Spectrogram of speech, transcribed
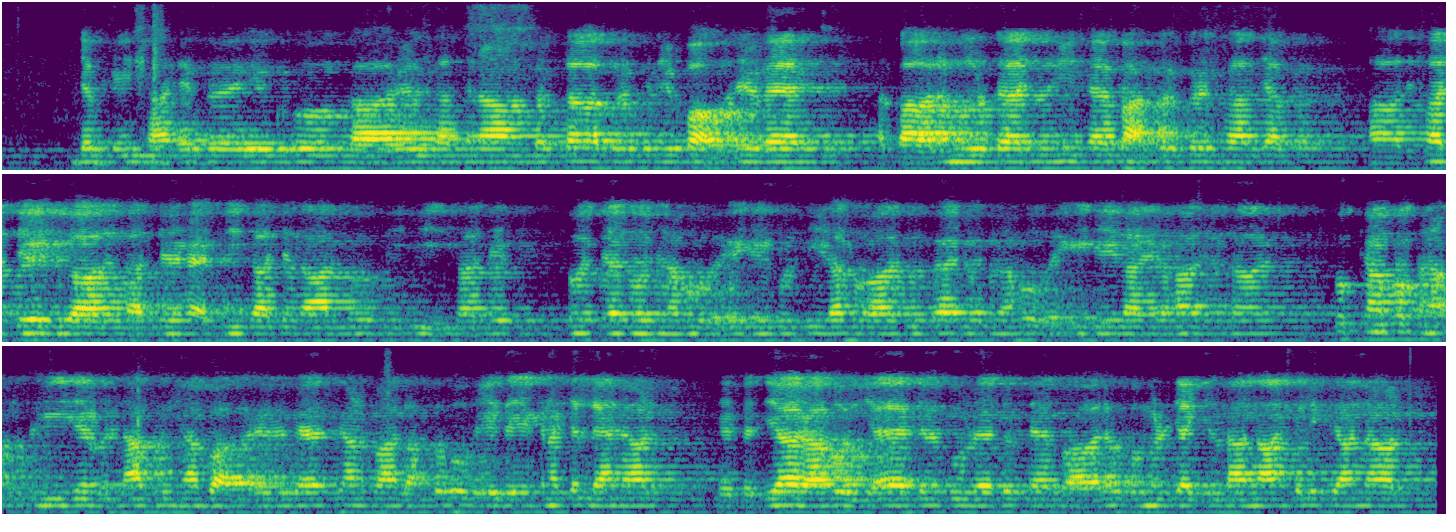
ਜਪਜੀ ਸਾਹਿਬ ਏਕ ਓੰਕਾਰ, ਸਤਨਾਮ ਕਰਤਾ ਪੁਰਖ ਨਿਰਭਉ ਨਿਰਵੈਰ, ਅਕਾਲ ਮੂਰਤ, ਅਜੂਨੀ ਸਹਿਬਾਨ ਪ੍ਰਸਾਦ ਜਪ ਆਦਿ ਸੱਚ ਜੁਗਾਦ ਸੱਚ ਹੈ ਜੀ ਸੱਚ ਨਾਨਕ ਹੋਸੀ ਜੀ ਸੋਚਿਆ ਸੋਚ ਨ ਹੋਵੇ, ਜੇ ਕੁਲਤੀ ਰਖਵਾ ਚੁਕਾ, ਚੁਪ ਨ ਹੋਵੇ, ਜੇ ਲਾਇ ਰਹਾ ਸੰਸਾਰ, ਭੁੱਖਾਂ ਭੁੱਖ ਨਾ ਉਤਰੀ, ਜੇ ਬੰਨਾ ਕੋਈ ਭਾਰ ਵੈ ਸਿਆਣ ਪਾ ਲੰਗ ਹੋਵੇ, ਦੇਖ ਨ ਚੱਲੈ ਨਾਲ ਜੇ ਵਿਦਿਆ ਰਾਹ ਹੋਈਐ ਜੇ ਗੁੜ ਦੁਖੈ ਬਾਲ ਹੁਕਮ ਜਾਈ ਨਾ ਨਾਨਕ ਲਿਖਿਆ ਨਾਲ।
